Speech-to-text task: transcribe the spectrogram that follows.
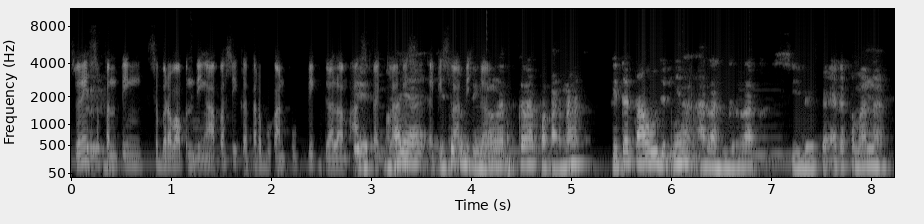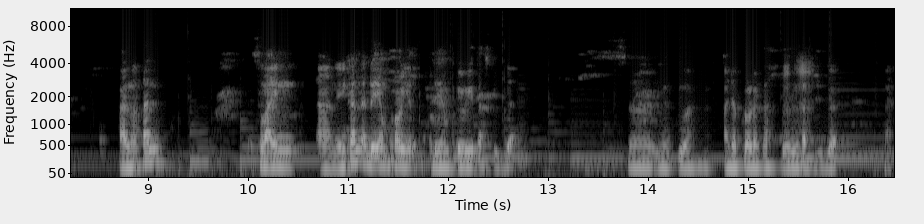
Sebenarnya sepenting seberapa penting apa sih keterbukaan publik dalam aspek makanya legis- itu legislatif penting Bang? banget kenapa karena kita tahu jadinya arah gerak si DPR ke mana karena kan selain nah ini kan ada yang priori- ada yang prioritas juga seingat gua ada prioritas prioritas Mhm. juga. Nah,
